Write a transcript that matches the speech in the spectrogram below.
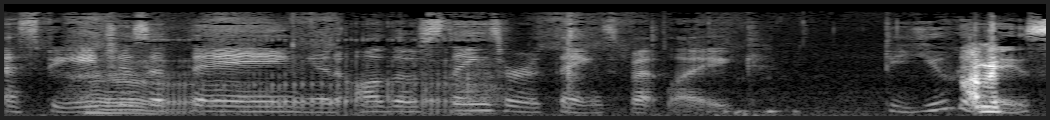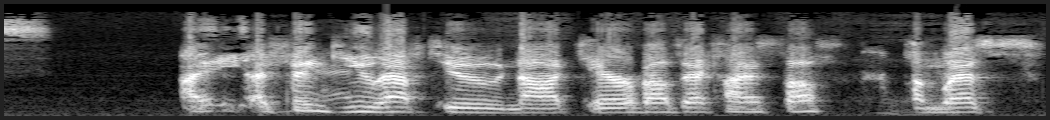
SPH is a thing and all those things are things, but like, do you I mean- guys? I, I think you have to not care about that kind of stuff unless,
